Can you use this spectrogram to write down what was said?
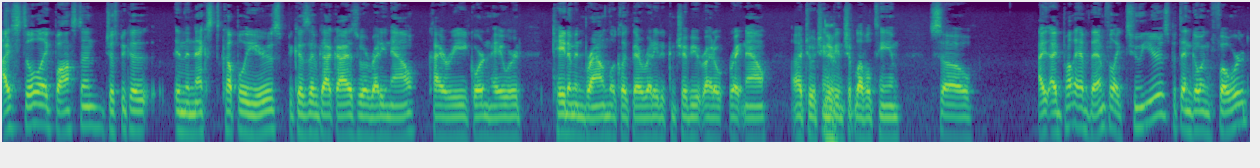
I still like Boston just because in the next couple of years because they've got guys who are ready now. Kyrie, Gordon Hayward, Tatum, and Brown look like they're ready to contribute right right now uh, to a championship level team. So I, I'd probably have them for like two years, but then going forward,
